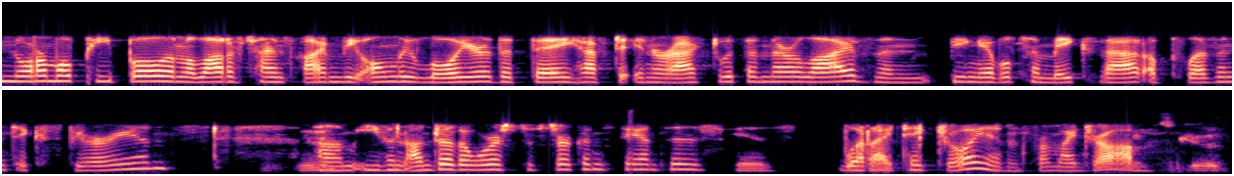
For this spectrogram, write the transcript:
normal people, and a lot of times I'm the only lawyer that they have to interact with in their lives, and being able to make that a pleasant experience, mm-hmm. um, even under the worst of circumstances, is what I take joy in for my job. That's good.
